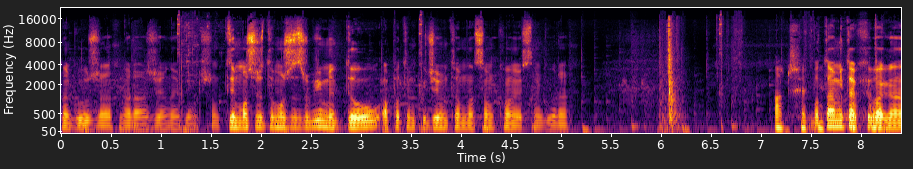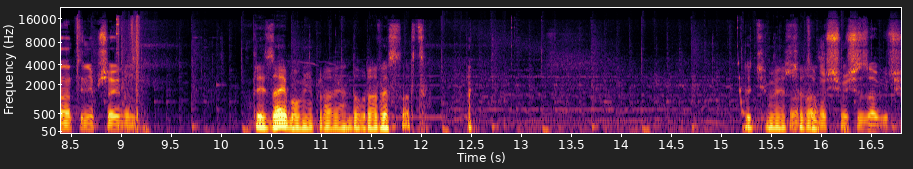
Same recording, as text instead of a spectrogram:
na górze na razie, największą. Ty, może to może zrobimy dół, a potem pójdziemy tam na sam koniec, na górę. Patrz, jak Bo mnie tam i tak chyba granaty nie przejdą. Ty zajebał mnie prawie. Dobra, restart. Lecimy No jeszcze to raz. musimy się zabić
